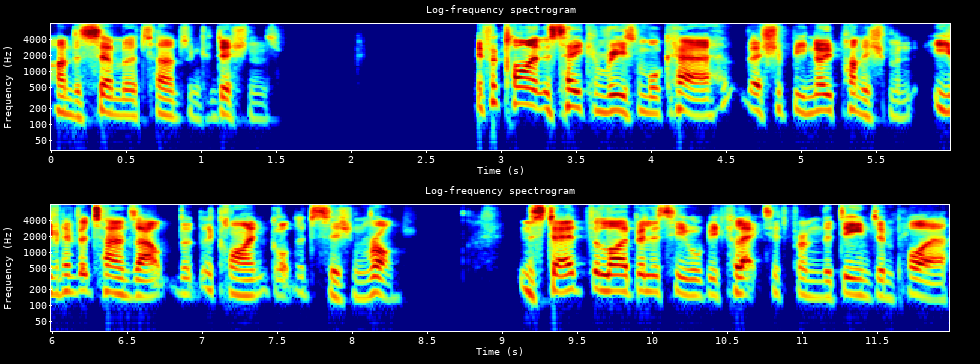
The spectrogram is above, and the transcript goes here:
under similar terms and conditions. If a client has taken reasonable care, there should be no punishment, even if it turns out that the client got the decision wrong. Instead, the liability will be collected from the deemed employer,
